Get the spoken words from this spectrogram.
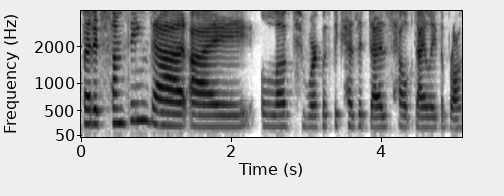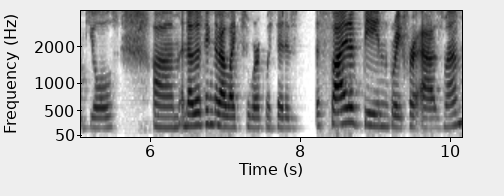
but it's something that I love to work with because it does help dilate the bronchioles. Um, another thing that I like to work with it is aside of being great for asthma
